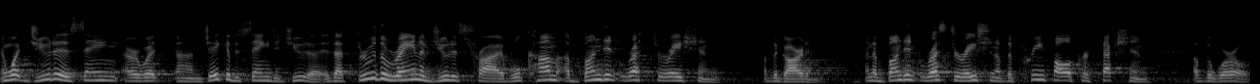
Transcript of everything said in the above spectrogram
And what Judah is saying, or what um, Jacob is saying to Judah, is that through the reign of Judah's tribe will come abundant restoration of the garden, an abundant restoration of the pre fall perfection of the world.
